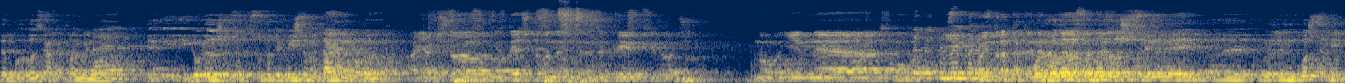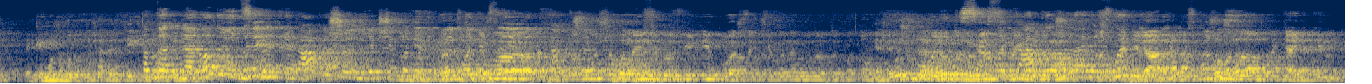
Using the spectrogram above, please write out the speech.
де було взяти 2 мільйони. І, і, і говорили, що це суто технічне питання не повернено. А якщо гніздечко вони не закриють ці гроші, ну і не зможуть Не їх використати. витратити. Вони, вони, вони залишаться вільними е, вільними коштами, які можна буде витрачати тільки Тобто на укриття. дороги І робити це не треба. також, якщо вони Ні, не Ми будуть потім, використані, е, то також тому що вони будуть вільні кошти, чи вони будуть потім Я ж не кажу, що у не лютому треба. місяці ми Саме будемо так, розподіляти. Ми зможемо Просто- на укриття їх кинути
